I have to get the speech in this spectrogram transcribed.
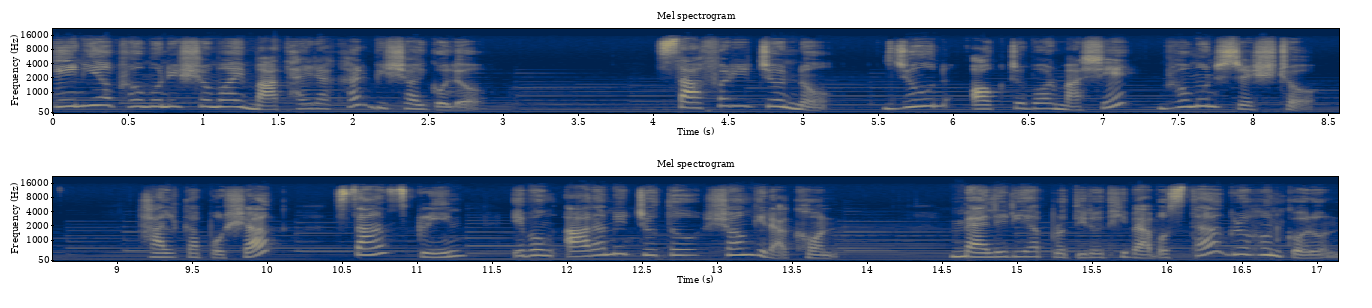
কেনিয়া ভ্রমণের সময় মাথায় রাখার বিষয়গুলো। সাফারির জন্য জুন, অক্টোবর মাসে ভ্রমণ শ্রেষ্ঠ। হালকা পোশাক, সানস্ক্রিন এবং আরামের জুতো সঙ্গে রাখুন। ম্যালেরিয়া প্রতিরোধী ব্যবস্থা গ্রহণ করুন।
